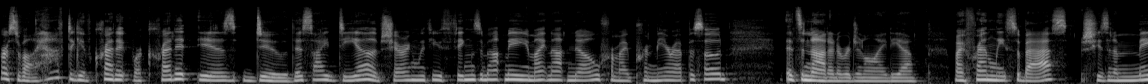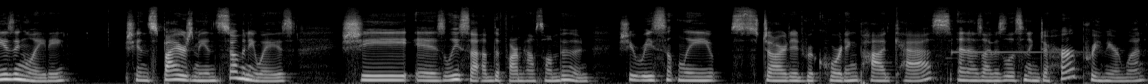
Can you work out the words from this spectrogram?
First of all, I have to give credit where credit is due. This idea of sharing with you things about me you might not know from my premiere episode, it's not an original idea. My friend Lisa Bass, she's an amazing lady. She inspires me in so many ways. She is Lisa of the Farmhouse on Boone. She recently started recording podcasts, and as I was listening to her premiere one,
